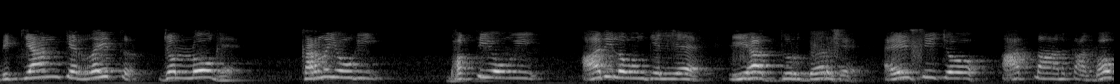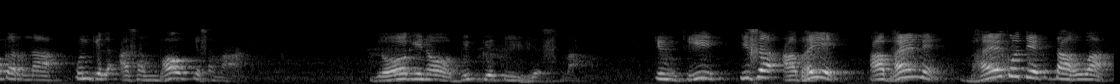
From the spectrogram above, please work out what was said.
विज्ञान के रहित जो लोग हैं, कर्मयोगी भक्ति योगी आदि लोगों के लिए यह दुर्दर्श है। ऐसी जो आत्मा का अनुभव करना उनके लिए असंभव के समान है। योगिनो बिप्यति क्योंकि इस अभय अभय में भय को देखता हुआ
